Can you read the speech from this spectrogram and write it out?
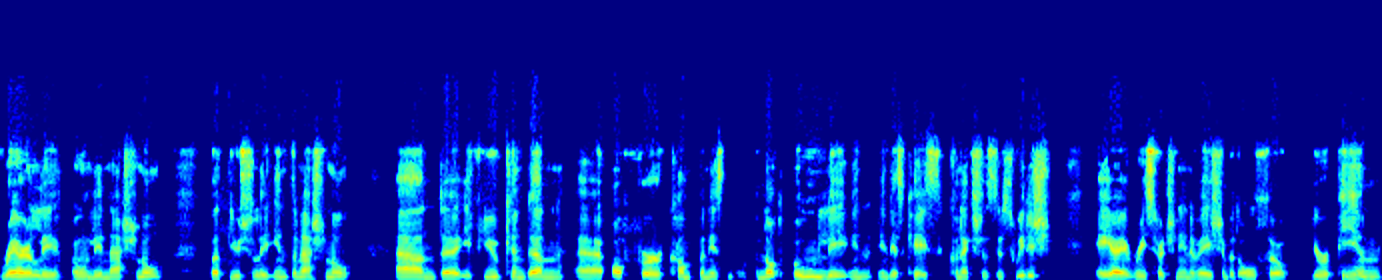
rarely only national, but usually international. And uh, if you can then uh, offer companies not only in, in this case connections to Swedish AI research and innovation, but also European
